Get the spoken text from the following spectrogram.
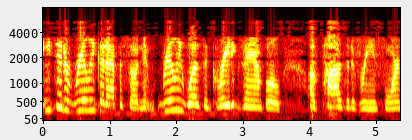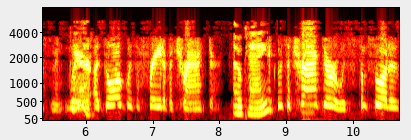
he did a really good episode, and it really was a great example of positive reinforcement where Good. a dog was afraid of a tractor. Okay. It was a tractor, or it was some sort of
